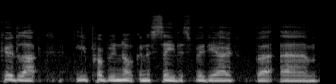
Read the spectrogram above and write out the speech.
good luck. You're probably not going to see this video, but um,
